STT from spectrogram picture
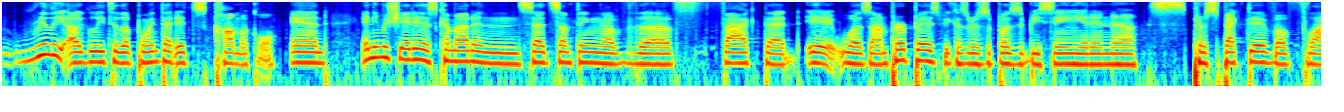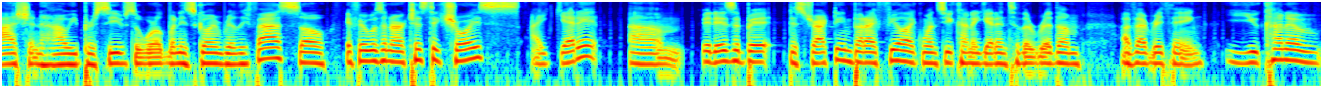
really ugly to the point that it's comical. And Andy Muschietti has come out and said something of the fact that it was on purpose because we're supposed to be seeing it in a perspective of Flash and how he perceives the world when he's going really fast. So if it was an artistic choice, I get it. Um, it is a bit distracting, but I feel like once you kind of get into the rhythm of everything, you kind of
